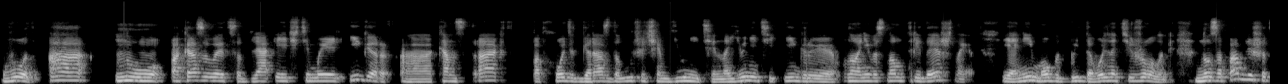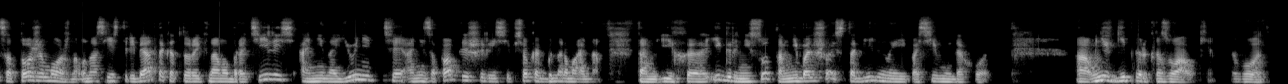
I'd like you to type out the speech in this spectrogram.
Вот, а ну, оказывается, для HTML игр э, констракт подходит гораздо лучше, чем Unity. На Unity игры, ну, они в основном 3D-шные, и они могут быть довольно тяжелыми. Но запаблишиться тоже можно. У нас есть ребята, которые к нам обратились, они на Unity, они запаблишились, и все как бы нормально. Там их э, игры несут там небольшой стабильный пассивный доход у них гиперказуалки, вот.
